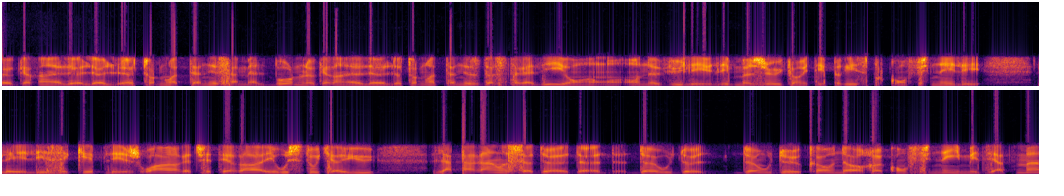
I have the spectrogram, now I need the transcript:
le, grand le, tournoi de tennis à Melbourne, le, grand, le, tournoi de tennis d'Australie. On, a vu les, mesures qui ont été prises pour confiner les, les, équipes, les joueurs, etc. Et aussitôt qu'il y a eu l'apparence de, de, de- d'un ou deux d'un ou deux cas, on a reconfiné immédiatement.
